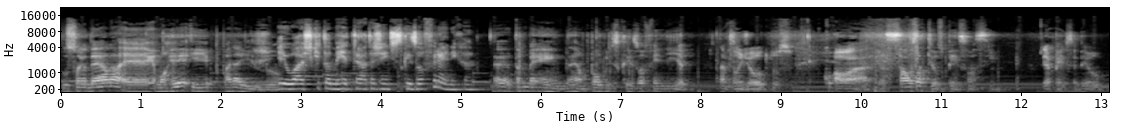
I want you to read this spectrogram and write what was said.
O sonho dela é morrer e ir pro paraíso. Eu acho que também retrata gente esquizofrênica. É, também, né? Um pouco de esquizofrenia na visão de outros. Só os ateus pensam assim. Já percebeu?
